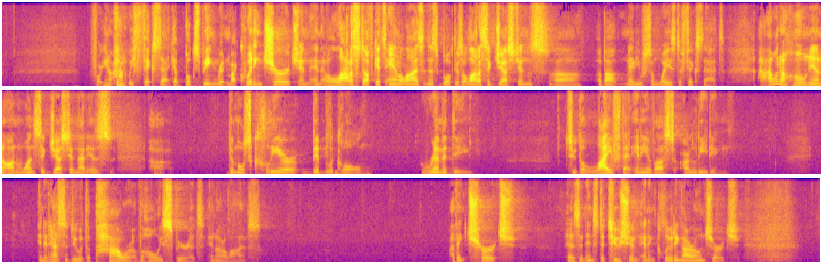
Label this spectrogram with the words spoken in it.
For, you know, how do we fix that? You got books being written by quitting church, and, and a lot of stuff gets analyzed in this book. There's a lot of suggestions uh, about maybe some ways to fix that. I want to hone in on one suggestion that is the most clear biblical remedy to the life that any of us are leading. And it has to do with the power of the Holy Spirit in our lives. I think church, as an institution and including our own church,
